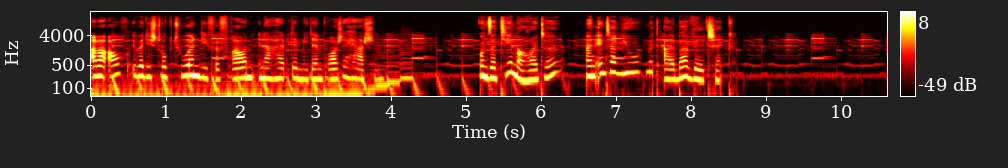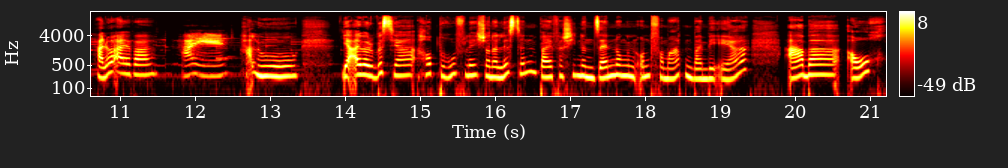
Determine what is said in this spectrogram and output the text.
aber auch über die Strukturen, die für Frauen innerhalb der Medienbranche herrschen. Unser Thema heute: ein Interview mit Alba Wilczek. Hallo Alba. Hi. Hallo. Ja, Alba, du bist ja hauptberuflich Journalistin bei verschiedenen Sendungen und Formaten beim BR, aber auch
